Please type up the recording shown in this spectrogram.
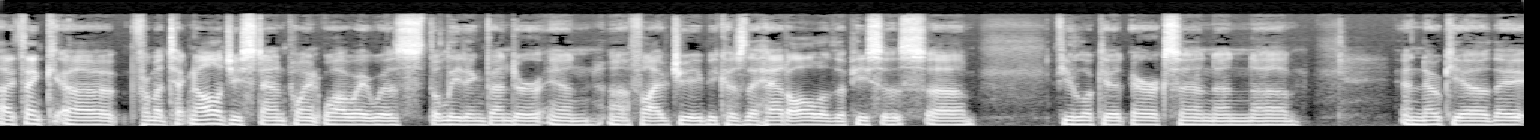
I think uh, from a technology standpoint, Huawei was the leading vendor in uh, 5G because they had all of the pieces. Uh, if you look at Ericsson and uh, and Nokia, they,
